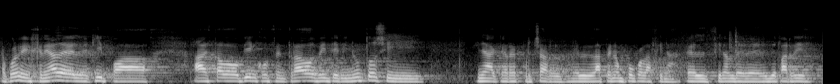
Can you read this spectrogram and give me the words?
¿de acuerdo? Y en general el equipo ha, ha estado bien concentrado, 20 minutos y, y nada que reprochar, la pena un poco la final, el final de, de partido.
